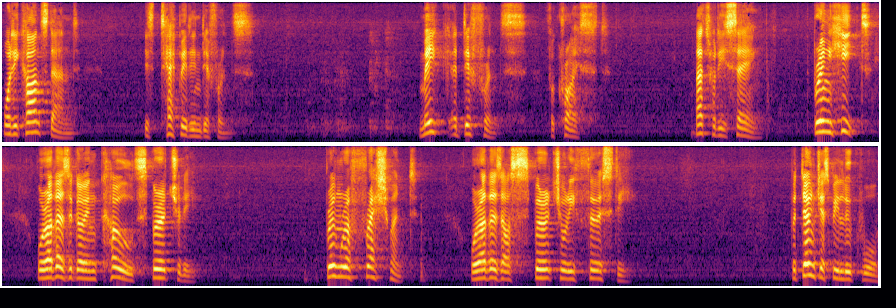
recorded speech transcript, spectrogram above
What he can't stand is tepid indifference. Make a difference for Christ. That's what he's saying. Bring heat where others are going cold spiritually. Bring refreshment where others are spiritually thirsty. But don't just be lukewarm.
